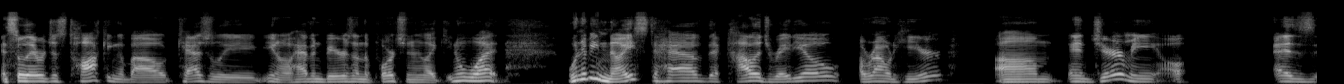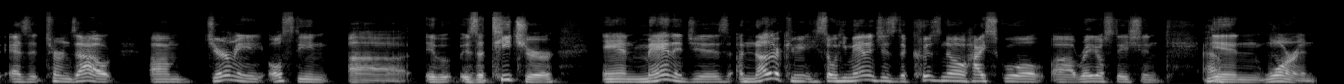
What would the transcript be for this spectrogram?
And so they were just talking about casually, you know, having beers on the porch. And they're like, you know what? Wouldn't it be nice to have the college radio around here? Um, and Jeremy, uh, as as it turns out, um, Jeremy Olstein uh, is a teacher and manages another community. So he manages the Cousino High School uh, radio station oh. in Warren.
